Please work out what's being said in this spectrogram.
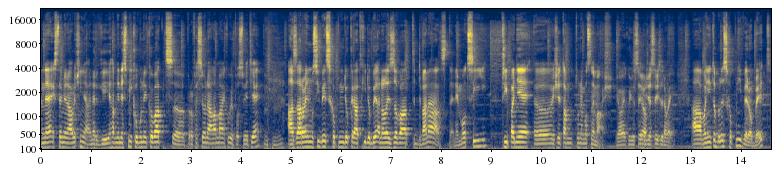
ne extrémně náročný na energii, hlavně nesmí komunikovat s eh, profesionálama jakoby po světě mm-hmm. a zároveň musí být schopný do krátké doby analyzovat 12 nemocí, případně, eh, že tam tu nemoc nemáš, jo, jako že, jsi, Jo. že jsi zdravý. A oni to byli schopní vyrobit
